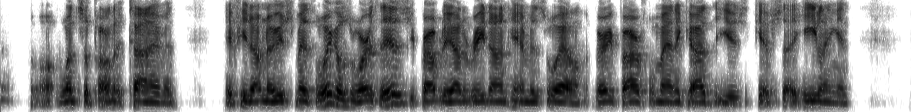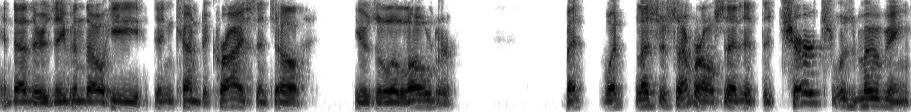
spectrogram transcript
uh, once upon a time. And if you don't know who Smith Wigglesworth is, you probably ought to read on him as well. A very powerful man of God that used gifts of healing and, and others, even though he didn't come to Christ until he was a little older. But what Lester Sumrall said if the church was moving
